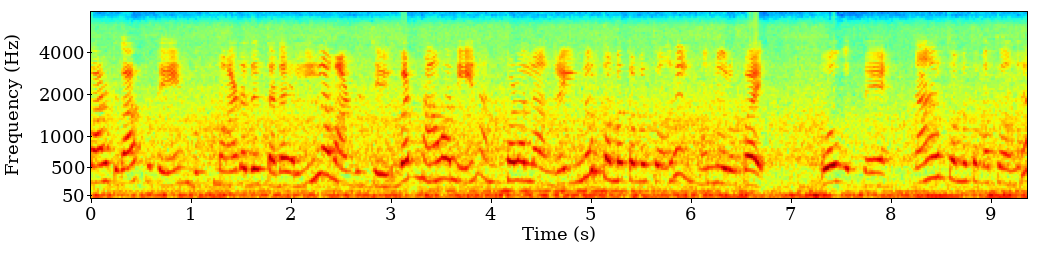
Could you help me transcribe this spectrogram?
ಕಾರ್ಟ್ಗೆ ಹಾಕ್ಬಿಟ್ಟು ಏನು ಬುಕ್ ಮಾಡೋದೇ ತಡ ಎಲ್ಲ ಮಾಡಿಬಿಡ್ತೀವಿ. ಬಟ್ ನಾವಲ್ಲಿ ಏನು ಅಂದ್ಕೊಳ್ಳಲ್ಲ ಅಂದರೆ ಇನ್ನೂರ ತೊಂಬತ್ತೊಂಬತ್ತು ಅಂದರೆ ಮುನ್ನೂರು ರೂಪಾಯಿ ಹೋಗುತ್ತೆ. ನಾನ್ನೂರ ತೊಂಬತ್ತೊಂಬತ್ತು ಅಂದರೆ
